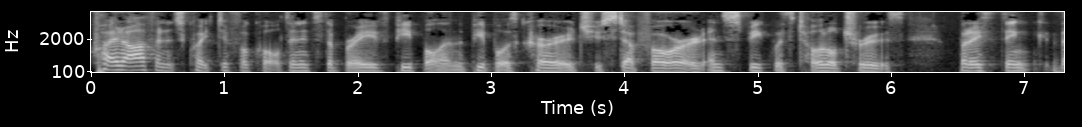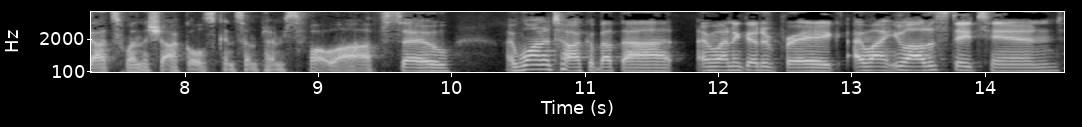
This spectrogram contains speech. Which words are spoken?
quite often it's quite difficult and it's the brave people and the people with courage who step forward and speak with total truth but i think that's when the shackles can sometimes fall off so i want to talk about that. I want to go to break. I want you all to stay tuned.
